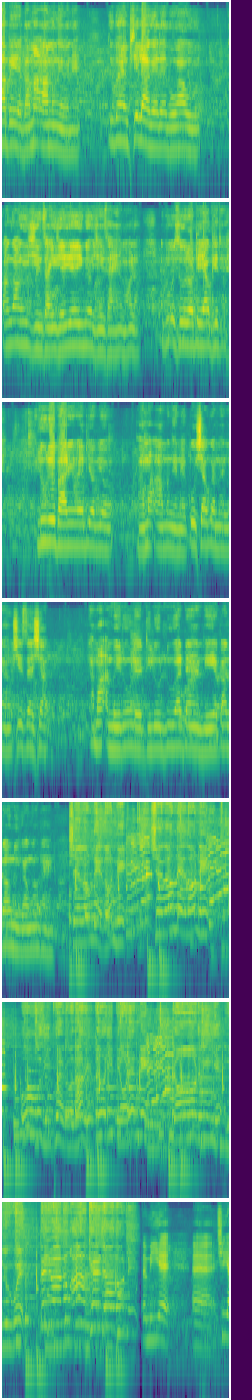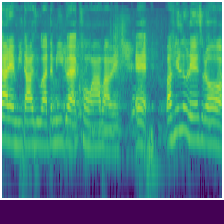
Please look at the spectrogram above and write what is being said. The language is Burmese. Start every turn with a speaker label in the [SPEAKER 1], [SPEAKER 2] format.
[SPEAKER 1] အားပေးတယ်ဘာမှအားမငယ်ပဲနဲ့သူပဲဖြစ်လာခဲ့တဲ့ဘဝကိုကောင်းကောင်းကြီးရင်ဆိုင်ရဲရဲကြီးနဲ့ရင်ဆိုင်ရမှာဟုတ်လားအခုအစိုးရတယောက်ဖြစ်တယ်လူတွေဘာတွေပဲပြောပြောဘာမှအားမငယ်နဲ့ကိုလျှောက်ကမလန်း80လျှောက်ဒါမှအမေတို့လည်းဒီလိုလူအပ်တန်းနေကောင်းကောင်းနေကောင်းကောင်းထိုင်
[SPEAKER 2] ရှင်လုံးနဲ့သောနေ့ရှင်လုံးနဲ့သောနေ့အိုးစီဖွဲ့တော်သားတွေတော်ကြီးပြောတဲ့နေ့တော်တည်းရဲ့လူပွဲတရွာလုံးအားခဲကြ သောနေ့
[SPEAKER 3] သမီးရဲ့အဲချစ်ရတဲ့မိသားစုကသမီးအတွက်ခွန်အားပါပဲအဲဘာဖြစ်လို့လဲဆိုတော့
